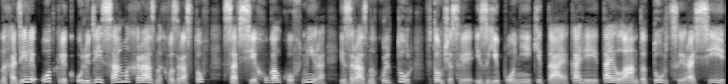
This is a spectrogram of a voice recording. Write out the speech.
находили отклик у людей самых разных возрастов со всех уголков мира, из разных культур, в том числе из Японии, Китая, Кореи, Таиланда, Турции, России,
